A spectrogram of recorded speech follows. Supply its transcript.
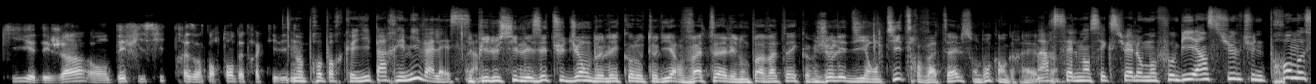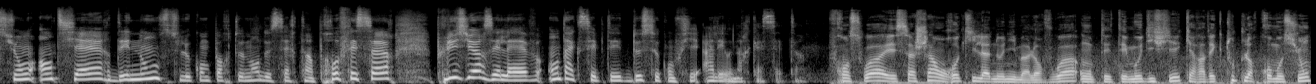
qui est déjà en déficit très important d'attractivité. Un propos recueillis par Rémi Vallès. Et puis Lucille, les étudiants de l'école hôtelière Vatel et non pas Vatec comme je l'ai dit en titre, Vatel sont donc en grève. Harcèlement sexuel, homophobie, insulte, une promotion entière dénonce le comportement de certains professeurs. Plusieurs élèves ont accepté de se confier à Léonard Cassette. François et Sacha ont requis l'anonymat. Leurs voix ont été modifiées car avec toute leur promotion,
